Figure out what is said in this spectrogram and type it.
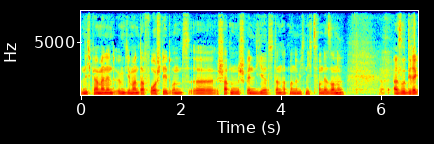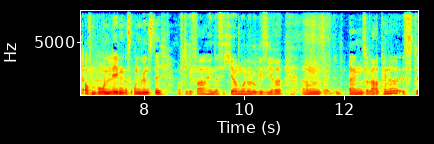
nicht permanent irgendjemand davor steht und Schatten spendiert. Dann hat man nämlich nichts von der Sonne. Also direkt auf den Boden legen ist ungünstig. Auf die Gefahr hin, dass ich hier monologisiere. Ähm, ein Solarpanel ist äh,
